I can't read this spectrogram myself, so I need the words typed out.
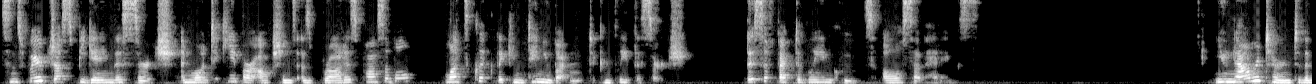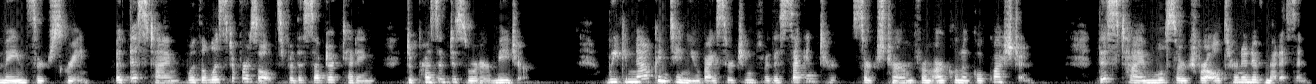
Since we're just beginning this search and want to keep our options as broad as possible, let's click the Continue button to complete the search. This effectively includes all subheadings. You now return to the main search screen, but this time with a list of results for the subject heading Depressive Disorder Major. We can now continue by searching for the second ter search term from our clinical question, this time we'll search for alternative medicine.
